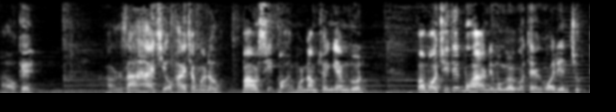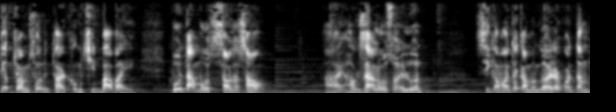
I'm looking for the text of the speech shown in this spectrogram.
À, ok. À, giá 2 triệu 200 ngàn đồng. Bao ship bảo hành một năm cho anh em luôn. Và mọi chi tiết mua hàng thì mọi người có thể gọi điện trực tiếp cho em số điện thoại 0937 481 666 Đấy, hoặc Zalo số này luôn. Xin cảm ơn tất cả mọi người đã quan tâm.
